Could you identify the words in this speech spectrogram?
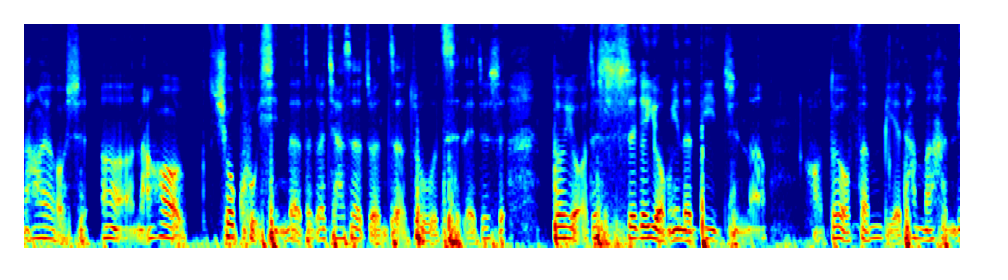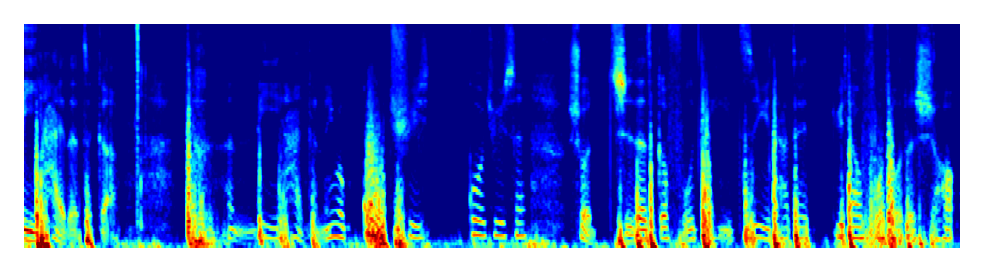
然后有是呃，然后修苦行的这个迦摄尊者，诸如此类，就是都有这十个有名的弟子呢，好都有分别，他们很厉害的这个很厉害，可能因为过去过去生所持的这个福田，以至于他在遇到佛陀的时候，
